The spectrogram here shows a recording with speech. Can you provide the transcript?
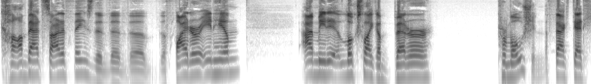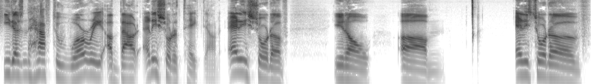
combat side of things, the the the the fighter in him, I mean, it looks like a better promotion. The fact that he doesn't have to worry about any sort of takedown, any sort of, you know, um, any sort of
